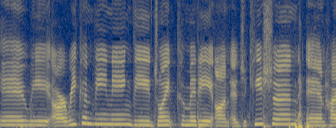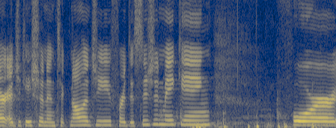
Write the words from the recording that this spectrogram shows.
Okay, we are reconvening the Joint Committee on Education and Higher Education and Technology for decision-making. For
